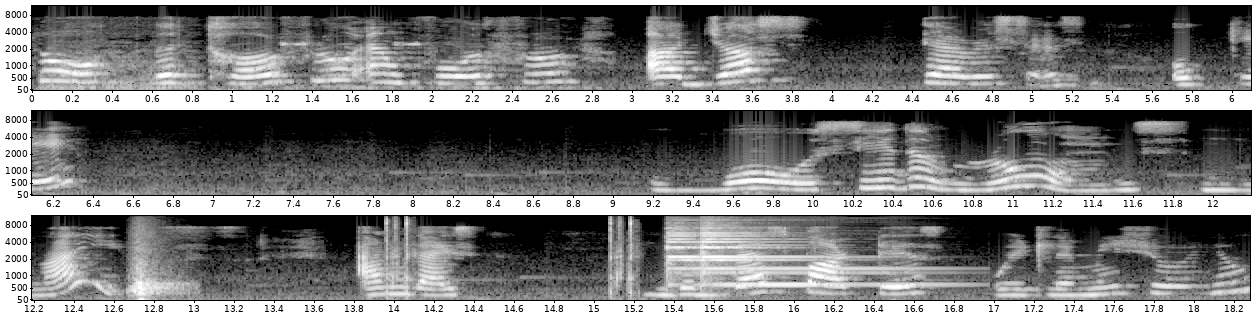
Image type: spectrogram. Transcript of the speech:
So the third floor and fourth floor are just terraces. Okay? Whoa, see the rooms. Nice. And guys, the best part is, wait, let me show you.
